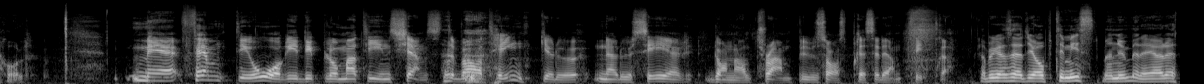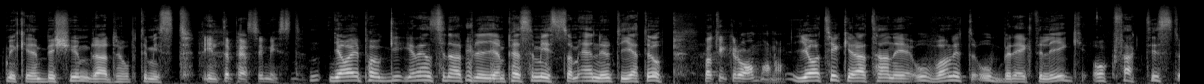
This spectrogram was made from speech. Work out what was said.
håll. Med 50 år i diplomatins tjänst, vad tänker du när du ser Donald Trump, USAs president, twittra? Jag brukar säga att jag är optimist men numera är jag rätt mycket en bekymrad optimist. Inte pessimist? Jag är på gränsen att bli en pessimist som ännu inte gett upp. Vad tycker du om honom? Jag tycker att han är ovanligt oberäknelig och faktiskt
